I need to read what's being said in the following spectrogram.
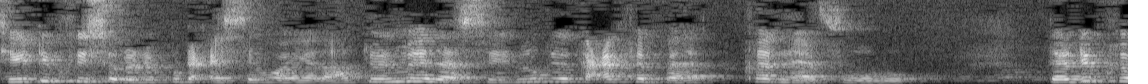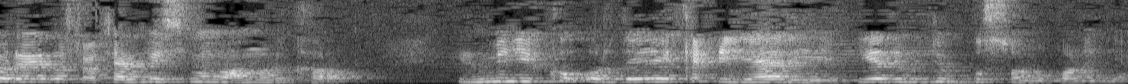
tii dhibkiisao dhan ku dhacaysay waa iyada. Hadduu ilmaheedaasi lugiga gacan ka naafoobo dee dhibkii o dhan iga socota ilmihiis ma maamuli karo. Ilmihii ka ordayay ka ciyaarayay iyadaba dib ku soo noqonaya.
